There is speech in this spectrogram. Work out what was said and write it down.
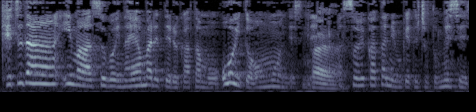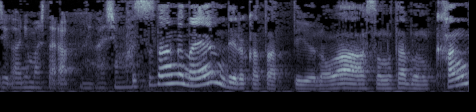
決断今すごい悩まれてる方も多いと思うんですね、はい。まあそういう方に向けてちょっとメッセージがありましたらお願いします。決断が悩んでる方っていうのはその多分考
